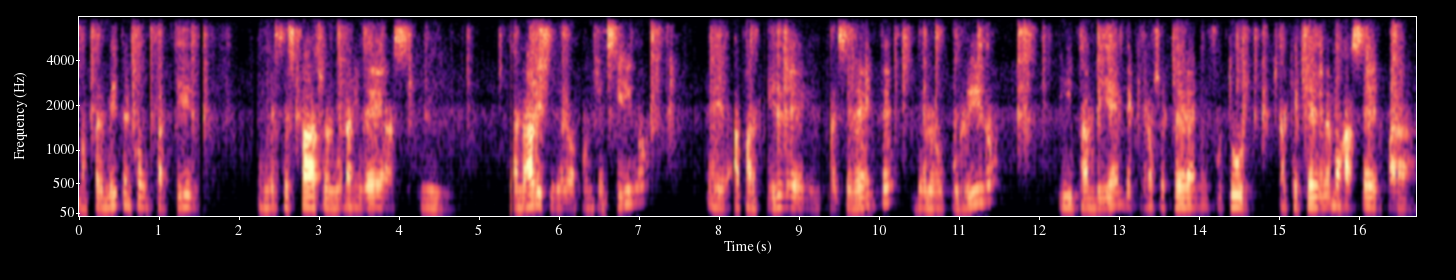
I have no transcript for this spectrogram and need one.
nos permiten compartir en este espacio algunas ideas y análisis de lo acontecido eh, a partir del precedente, de lo ocurrido y también de qué nos espera en un futuro. O sea, que qué debemos hacer para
